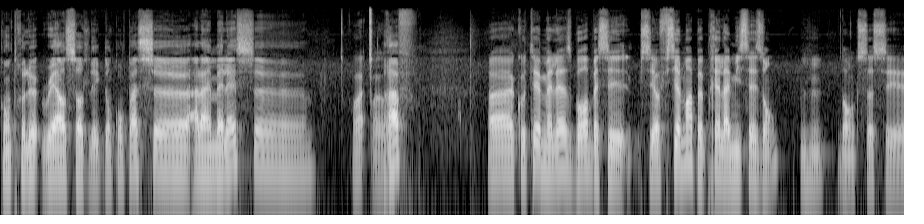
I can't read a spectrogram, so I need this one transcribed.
contre le Real Salt Lake. Donc on passe à la MLS. Ouais, ouais, Raph? Côté MLS, bon, ben c'est officiellement à peu près la mi-saison. Mm-hmm. Donc ça, c'est,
